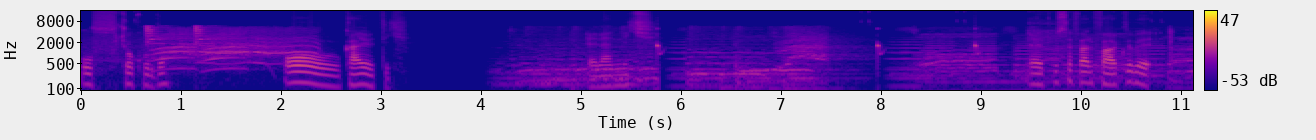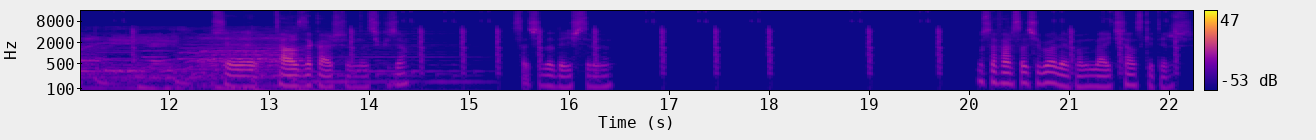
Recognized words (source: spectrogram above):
Uf çok vurdu. Oo kaybettik. Elendik. Evet bu sefer farklı bir şey tarzda karşılığına çıkacağım. Saçı da değiştirelim. Bu sefer saçı böyle yapalım. Belki şans getirir.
